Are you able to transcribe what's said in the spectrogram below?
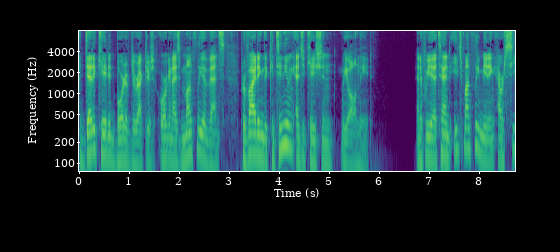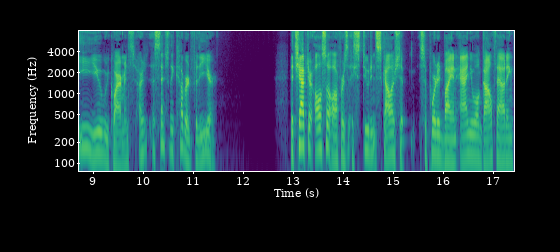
A dedicated board of directors organize monthly events providing the continuing education we all need. And if we attend each monthly meeting, our CEU requirements are essentially covered for the year. The chapter also offers a student scholarship supported by an annual golf outing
